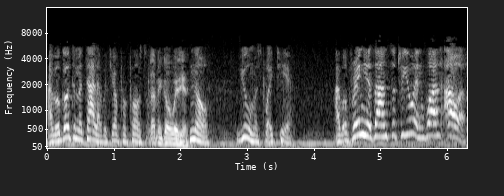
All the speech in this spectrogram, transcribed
I will go to Matala with your proposal. Let me go with you. No, you must wait here. I will bring his answer to you in one hour.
